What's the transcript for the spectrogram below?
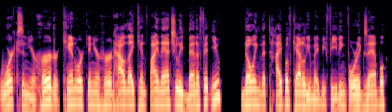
works in your herd or can work in your herd, how they can financially benefit you, knowing the type of cattle you may be feeding, for example,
